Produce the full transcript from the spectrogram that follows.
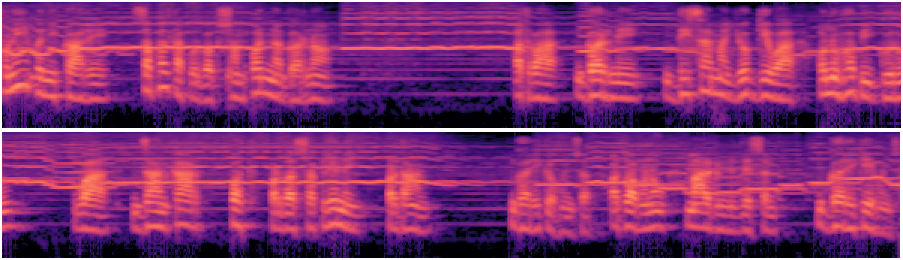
कुनै पनि कार्य सफलतापूर्वक सम्पन्न गर्न अथवा गर्ने दिशामा योग्य वा अनुभवी गुरु वा जानकार पथ प्रदर्शकले नै प्रदान गरेको हुन्छ अथवा भनौँ मार्गनिर्देशन गरेकै हुन्छ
